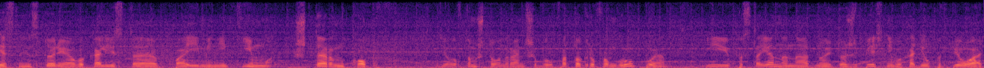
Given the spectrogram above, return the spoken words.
Интересная история вокалиста по имени Ким Штернкопф. Дело в том, что он раньше был фотографом группы и постоянно на одной и той же песне выходил подпевать.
